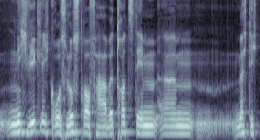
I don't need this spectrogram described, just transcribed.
nicht wirklich groß Lust drauf habe. Trotzdem ähm, möchte ich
